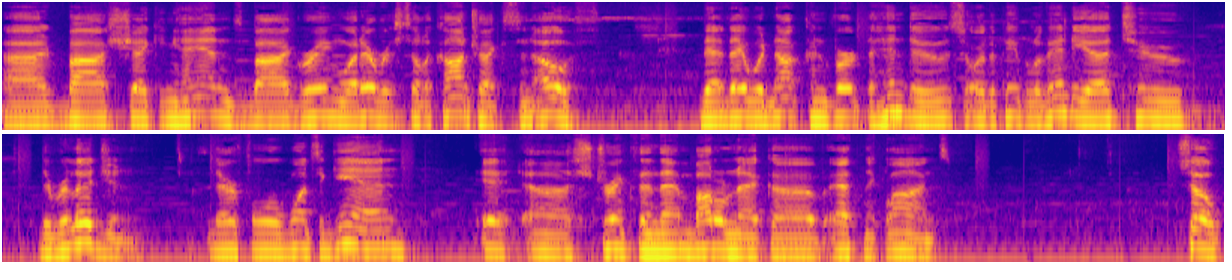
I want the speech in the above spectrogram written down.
uh, by shaking hands, by agreeing, whatever, it's still a contract, it's an oath, that they would not convert the Hindus or the people of India to the religion. Therefore, once again, it uh, strengthened that bottleneck of ethnic lines. So,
